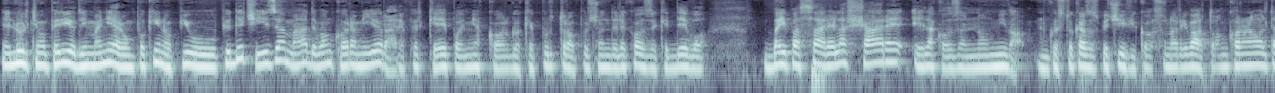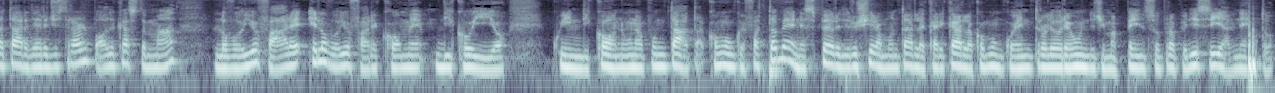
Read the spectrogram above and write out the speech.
nell'ultimo periodo in maniera un pochino più, più decisa, ma devo ancora migliorare perché poi mi accorgo che purtroppo ci sono delle cose che devo bypassare e lasciare e la cosa non mi va. In questo caso specifico sono arrivato ancora una volta tardi a registrare il podcast, ma lo voglio fare e lo voglio fare come dico io. Quindi con una puntata comunque fatta bene, spero di riuscire a montarla e caricarla comunque entro le ore 11, ma penso proprio di sì, al netto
